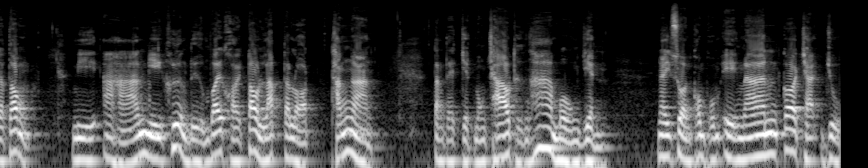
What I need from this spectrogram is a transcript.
จะต้องมีอาหารมีเครื่องดื่มไว้คอยต้อนรับตลอดทั้งงาน ตั้งแต่7โมงเช้าถึง5โมงเย็น ในส่วนของผมเองนั้นก็จะอยู่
